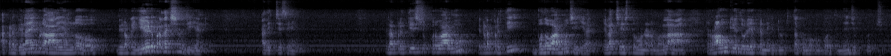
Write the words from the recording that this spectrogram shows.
అక్కడ వినాయకుడు ఆలయంలో మీరు ఒక ఏడు ప్రదక్షిణలు చేయండి. అది ఇచ్చేసేయండి. ఇలా ప్రతి శుక్రవారము ఇక్కడ ప్రతి బుధవారము చేయాలి. ఇలా చేస్తూ ఉండడం వల్ల రాహుకేతుడు యొక్క నెగిటివిటీ తగ్గుముఖం పడుతుంది అని చెప్పుకోవచ్చు.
